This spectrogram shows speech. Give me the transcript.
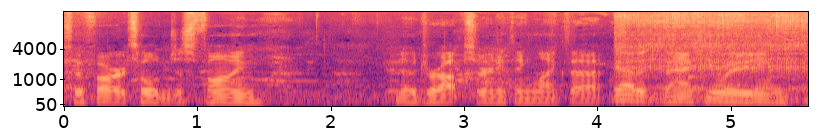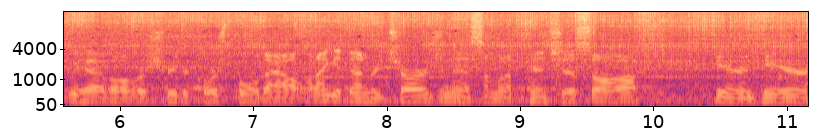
so far it's holding just fine no drops or anything like that. Got it evacuating. We have all of our Schrader cores pulled out. When I get done recharging this, I'm to pinch this off here and here,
